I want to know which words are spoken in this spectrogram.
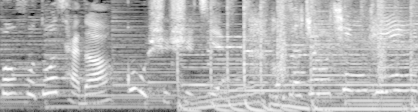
丰富多彩的故事世界。红色竹蜻蜓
